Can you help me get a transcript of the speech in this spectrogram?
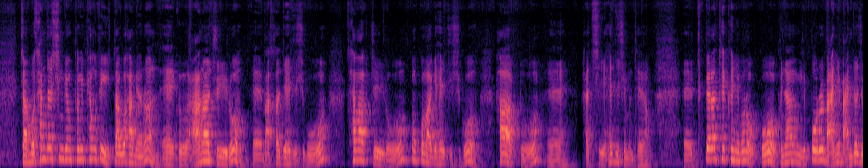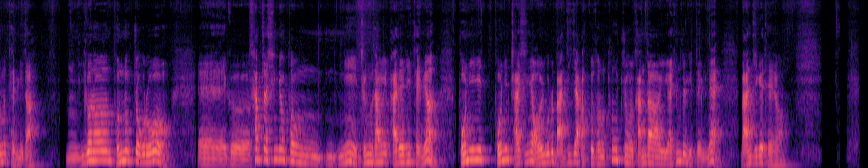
자, 뭐 삼자 신경통이 평소에 있다고 하면은 예, 그 안화 주의로 예, 마사지 해주시고 상악 주의로 꼼꼼하게 해주시고 하악도 예, 같이 해주시면 돼요. 예, 특별한 테크닉은 없고 그냥 이 볼을 많이 만져주면 됩니다. 음, 이거는 본능적으로 에, 그 3차 신경통이 증상이 발현이 되면 본인이 본인 자신이 얼굴을 만지지 않고서는 통증을 감당하기가 힘들기 때문에 만지게 돼요.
